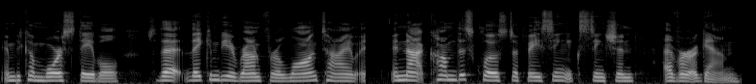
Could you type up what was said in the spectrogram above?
and become more stable so that they can be around for a long time and not come this close to facing extinction ever again.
